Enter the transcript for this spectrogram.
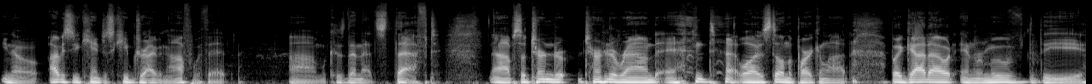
you know, obviously you can't just keep driving off with it because um, then that's theft. Uh, so turned turned around and well, I was still in the parking lot, but got out and removed the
